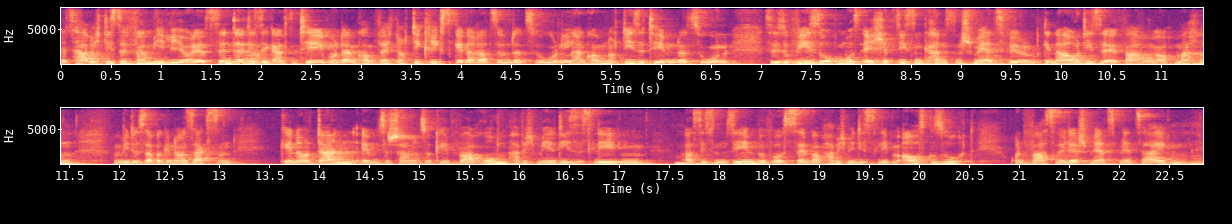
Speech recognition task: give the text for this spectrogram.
jetzt habe ich diese Familie und jetzt sind da ja. diese ganzen Themen und dann kommt vielleicht noch die Kriegsgeneration dazu und dann kommen noch diese Themen dazu und so, wieso muss ich jetzt diesen ganzen Schmerz fühlen und genau diese Erfahrung auch machen und wie du es aber genau sagst und genau dann eben zu schauen, so, okay, warum habe ich mir dieses Leben mhm. aus diesem Seelenbewusstsein, warum habe ich mir dieses Leben ausgesucht und was will der Schmerz mir zeigen? Mhm.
